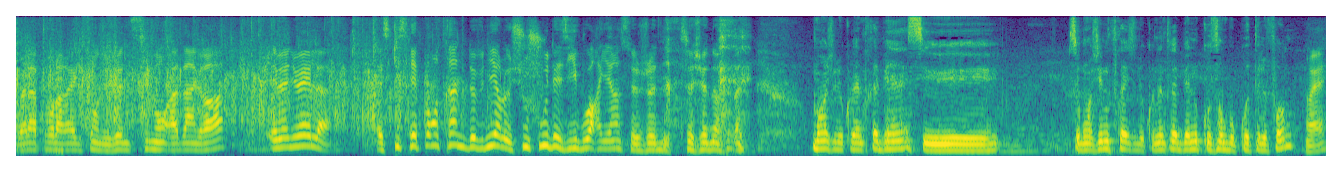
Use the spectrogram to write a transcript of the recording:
Voilà pour la réaction du jeune Simon Adingra. Emmanuel, est-ce qu'il serait pas en train de devenir le chouchou des Ivoiriens, ce jeune, ce jeune homme? Moi, je le connais très bien. C'est c'est mon jeune frère, je le connais très bien. Nous causons beaucoup au téléphone. Ouais.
